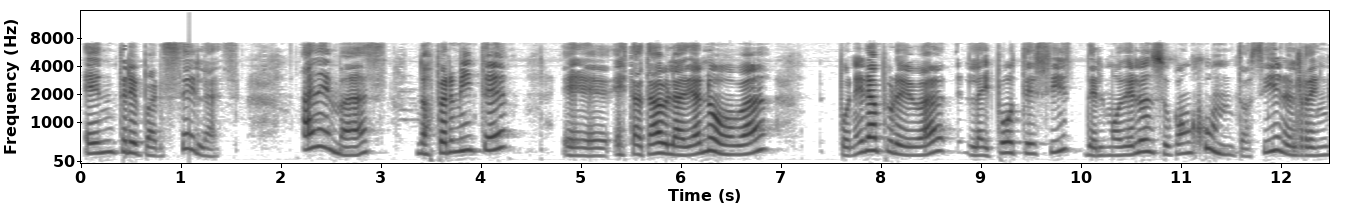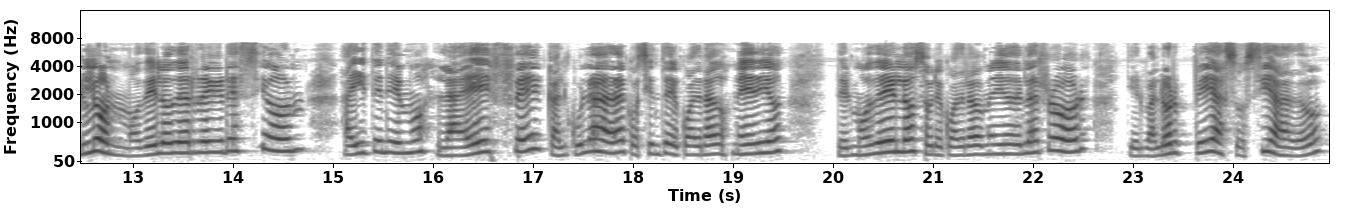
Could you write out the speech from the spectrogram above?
entre parcelas. Además, nos permite eh, esta tabla de ANOVA poner a prueba la hipótesis del modelo en su conjunto. ¿sí? En el renglón modelo de regresión, ahí tenemos la F calculada, cociente de cuadrados medios del modelo sobre cuadrado medio del error, y el valor P asociado,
